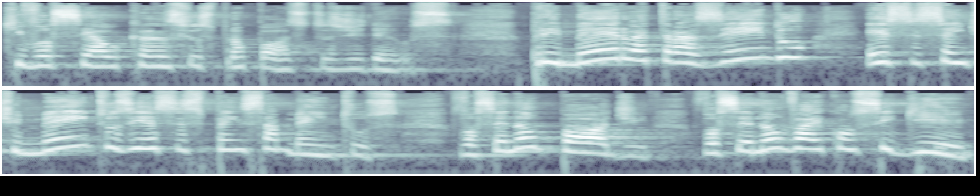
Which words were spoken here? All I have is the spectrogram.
que você alcance os propósitos de Deus. Primeiro é trazendo esses sentimentos e esses pensamentos. Você não pode, você não vai conseguir,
